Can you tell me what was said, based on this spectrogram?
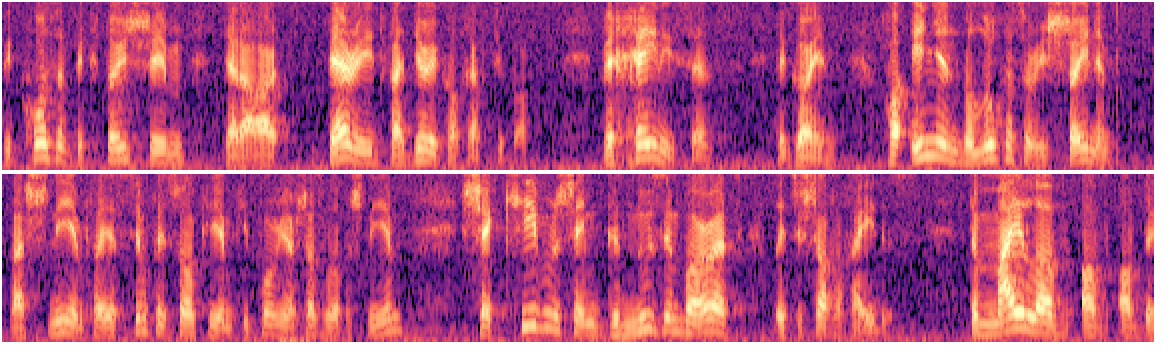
because of the k'toishim that are buried, v'adirik al chaftzibah. V'chein, says, the Goyen, ha'inyan beluchas or ishoinim, v'ashniyim, play a simply so ki yom kippurim yom shas v'luch ashniyim, shekivim shem gnuzim ba'aretz l'tishachach ha'idus. The mile of, of, of the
